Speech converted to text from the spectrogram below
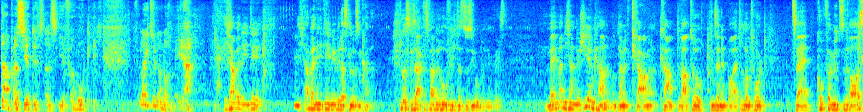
da passiert ist, als ihr vermutlich. Vielleicht sogar noch mehr. Ich habe eine Idee. Ich habe eine Idee, wie wir das lösen können. Du hast gesagt, es war beruflich, dass du sie umbringen willst. Wenn man dich engagieren kann, und damit kram, kramt Vato in seinen Beutel und holt zwei Kupfermünzen raus,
